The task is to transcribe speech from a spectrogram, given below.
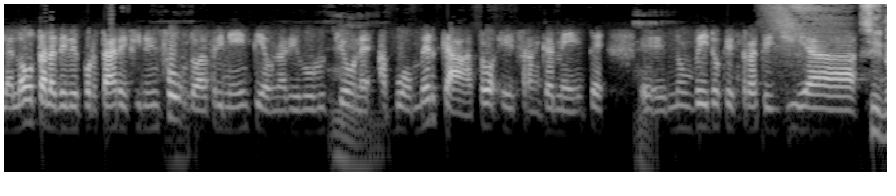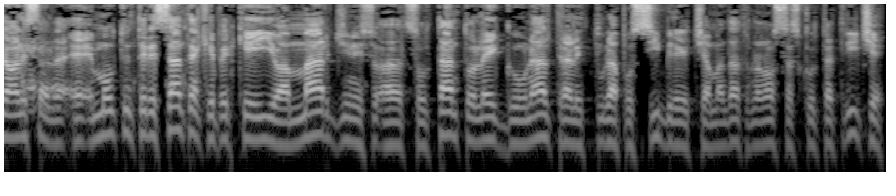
la, lotta la deve portare fino in fondo, altrimenti è una rivoluzione a buon mercato e francamente eh, non vedo che strategia... Sì, no Alessandra, eh, è molto interessante anche perché io a margine soltanto leggo un'altra lettura possibile che ci ha mandato una nostra ascoltatrice,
